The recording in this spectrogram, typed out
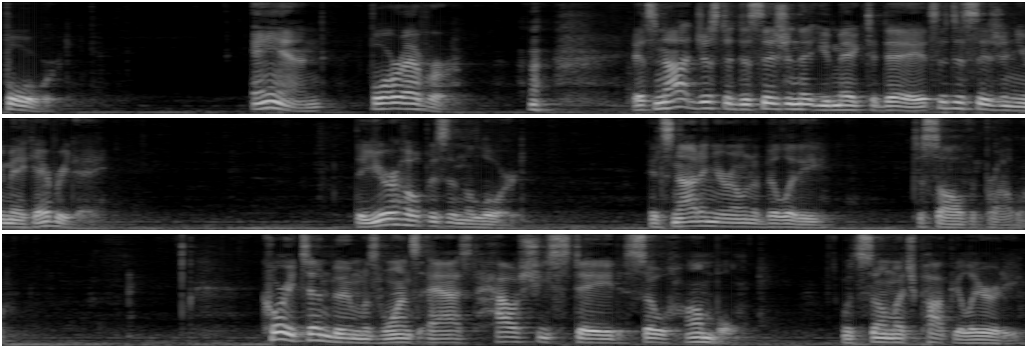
forward and forever. it's not just a decision that you make today, it's a decision you make every day. That your hope is in the Lord. It's not in your own ability to solve the problem. Corrie ten Boom was once asked how she stayed so humble with so much popularity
